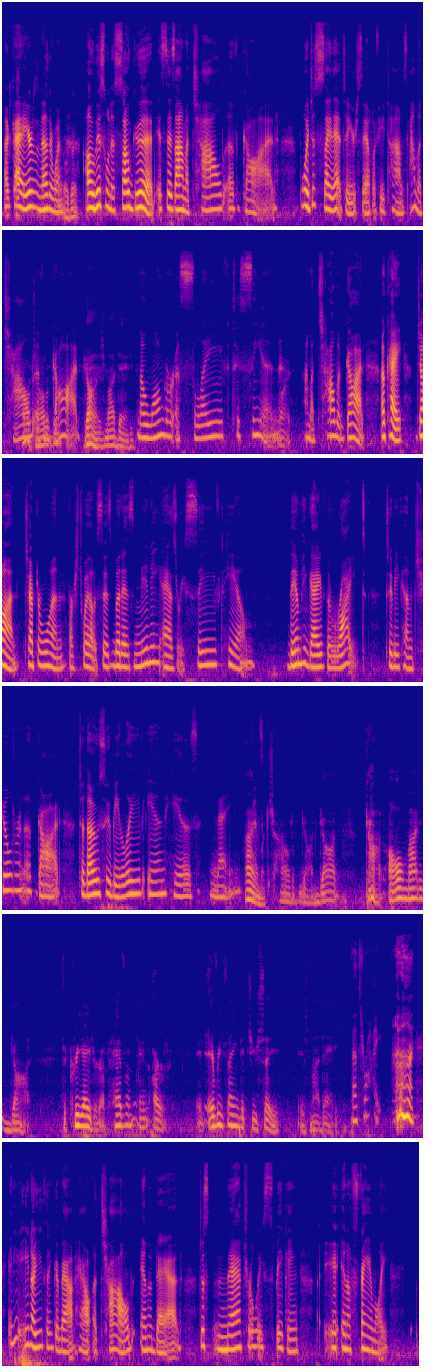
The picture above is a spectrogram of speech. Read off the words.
Okay, here's another one. Okay? Oh, this one is so good. It says, I'm a child of God. Boy, just say that to yourself a few times. I'm a child, child of, of God. God. God is my daddy. no longer a slave to sin. Right. I'm a child of God. Okay, John chapter 1, verse 12, it says, But as many as received him, them he gave the right to become children of God to those who believe in his name. I am a child of God. God, God, Almighty God, the creator of heaven and earth, and everything that you see is my daddy. That's right. and you, you know, you think about how a child and a dad, just naturally speaking, in a family,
